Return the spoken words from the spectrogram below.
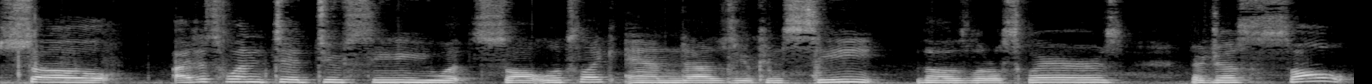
So I just wanted to see what salt looks like and as you can see those little squares they're just salt.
